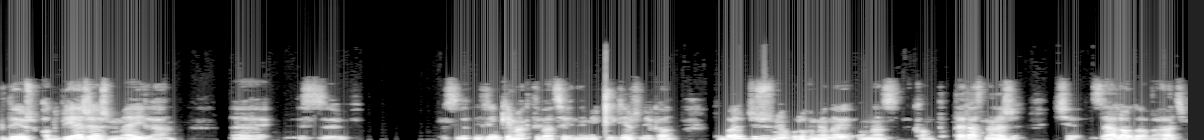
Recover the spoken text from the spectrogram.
gdy już odbierzesz maila e, z, z linkiem aktywacyjnym i klikniesz w niego, to będziesz już miał uruchomione u nas konto. Teraz należy się zalogować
